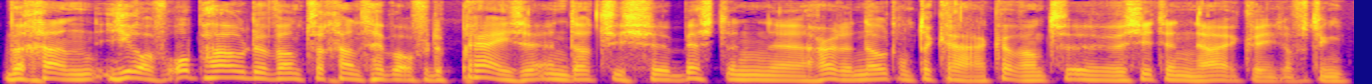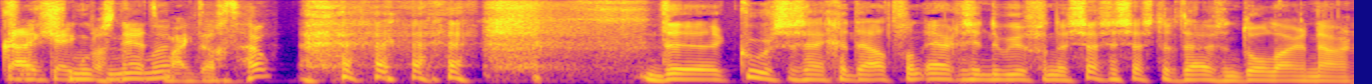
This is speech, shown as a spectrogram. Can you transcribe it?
We gaan hierover ophouden, want we gaan het hebben over de prijzen. En dat is eh, best een uh, harde noot om te kraken. Want uh, we zitten, nou, ik weet niet of het een crash ja, ik moet pas noemen. net, maar ik dacht, oh. de koersen zijn gedaald van ergens in de buurt van de 66.000 dollar naar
